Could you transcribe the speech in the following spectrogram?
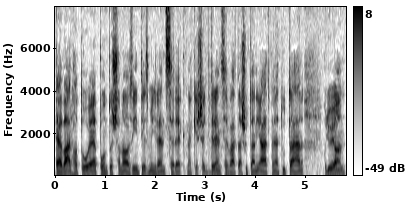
Elvárható-e pontosan az intézményrendszereknek és egy rendszerváltás utáni átmenet után, hogy olyan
